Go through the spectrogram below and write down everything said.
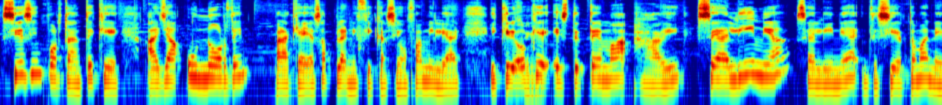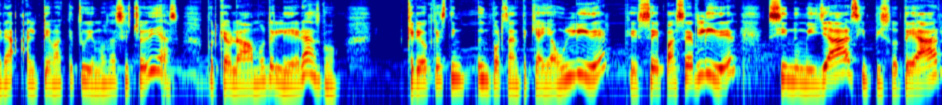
sí es importante que haya un orden para que haya esa planificación familiar. Y creo Sí. que este tema, Javi, se alinea, se alinea de cierta manera al tema que tuvimos hace ocho días, porque hablábamos de liderazgo. Creo que es im- importante que haya un líder que sepa ser líder sin humillar, sin pisotear,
